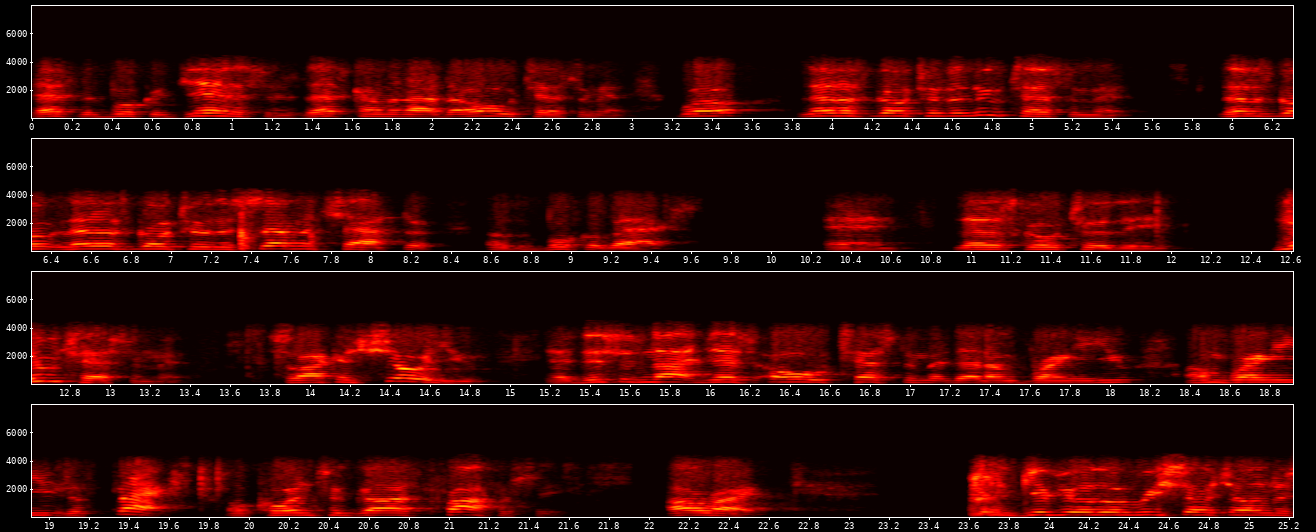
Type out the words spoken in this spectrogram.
That's the Book of Genesis. That's coming out of the Old Testament." Well, let us go to the New Testament. Let us go. Let us go to the seventh chapter of the Book of Acts, and let us go to the New Testament so I can show you that this is not just Old Testament that I'm bringing you. I'm bringing you the facts according to God's prophecy. All right, give you a little research on this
